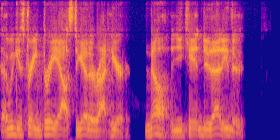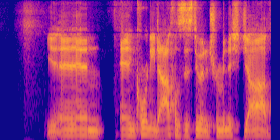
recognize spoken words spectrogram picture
We can string three outs together right here. No, you can't do that either. And and Courtney Deifel's just doing a tremendous job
